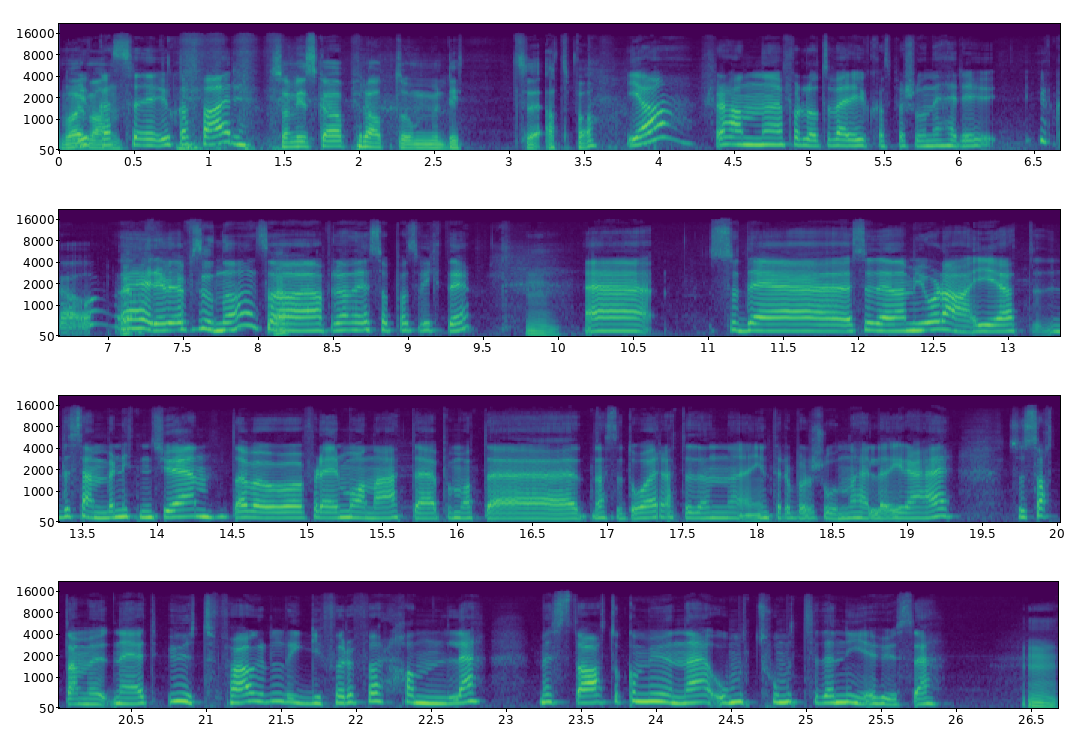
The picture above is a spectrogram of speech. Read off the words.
Vår mann. ukas, ukas far. Som vi skal prate om litt eh, etterpå. Ja, for han eh, får lov til å være ukas person i denne uka òg. Denne episoden òg, så for han er såpass viktig. Mm. Eh, så, det, så det de gjorde da, i at desember 1921, det var jo flere måneder etter på en måte nesten et år etter den interpellasjonen og hele greia her, så satte de ned et utvalg for å forhandle med stat og kommune om tomt til det nye huset. Mm.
